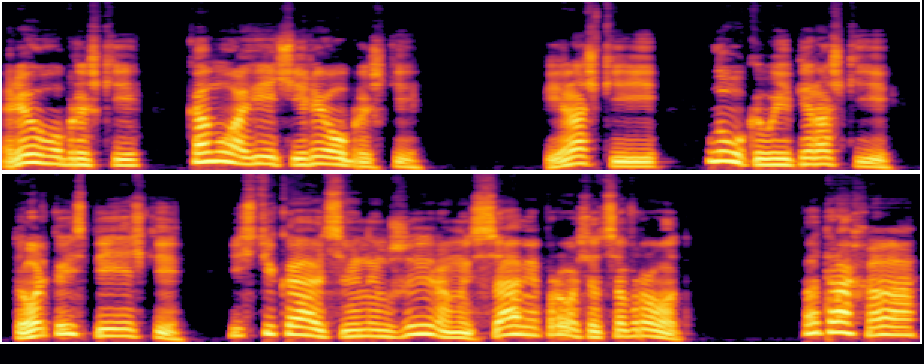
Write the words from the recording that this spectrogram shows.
ребрышки, кому овечьи ребрышки, пирожки, луковые пирожки, только из печки, истекают свиным жиром и сами просятся в рот. Потроха,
